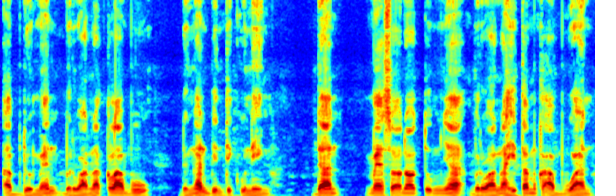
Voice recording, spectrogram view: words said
abdomen berwarna kelabu dengan bintik kuning, dan mesonotumnya berwarna hitam keabuan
